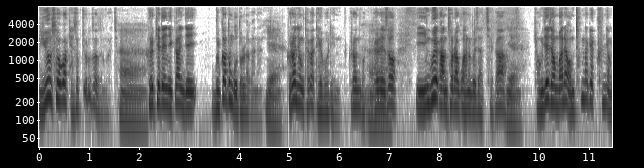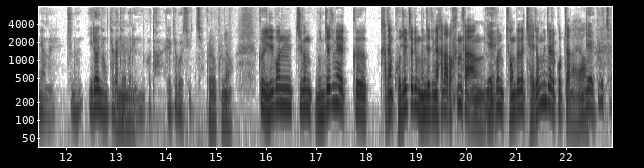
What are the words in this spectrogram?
유효 수요가 계속 줄어드는 거죠. 아. 그렇게 되니까 이제 물가도 못 올라가는 그런 형태가 돼버린 그런 겁니다. 아. 그래서 이 인구의 감소라고 하는 것 자체가 경제 전반에 엄청나게 큰 영향을 주는 이런 형태가 음. 되어버린 거다 이렇게 볼 수 있죠. 그렇군요. 그 일본 지금 문제 중에 그 가장 고질적인 문제 중에 하나로 항상 예. 일본 정부의 그 재정 문제를 꼽잖아요. 예, 그렇죠.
